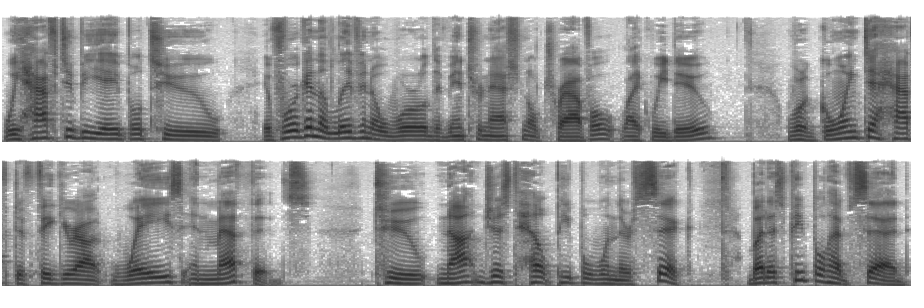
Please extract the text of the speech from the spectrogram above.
We have to be able to, if we're going to live in a world of international travel like we do, we're going to have to figure out ways and methods to not just help people when they're sick, but as people have said,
